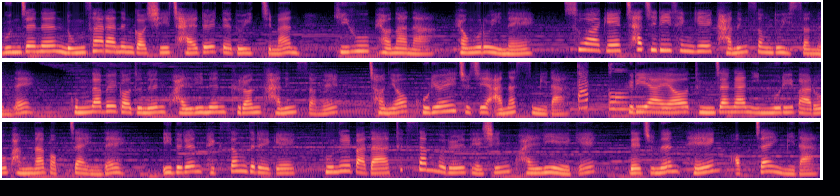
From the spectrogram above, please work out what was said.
문제는 농사라는 것이 잘 될 때도 있지만 기후 변화나 병으로 인해 수확에 차질이 생길 가능성도 있었는데 공납을 거두는 관리는 그런 가능성을 전혀 고려해 주지 않았습니다. 그리하여 등장한 인물이 바로 박납업자인데 이들은 백성들에게 돈을 받아 특산물을 대신 관리에게 내주는 대행업자입니다.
